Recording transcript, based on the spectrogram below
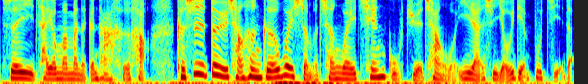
所以才又慢慢的跟他和好。可是对于《长恨歌》为什么成为千古绝唱，我依然是有一点不解的。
